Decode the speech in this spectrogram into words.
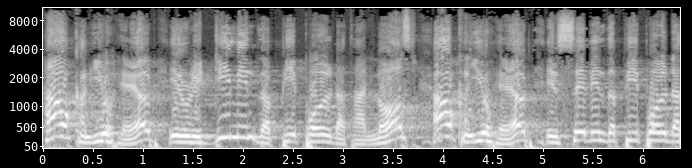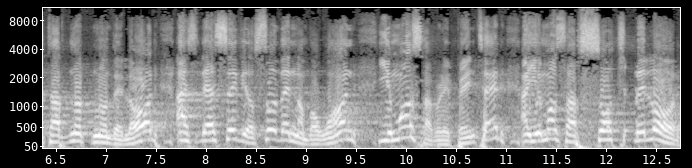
how can you help in redeeming the people that are lost? How can you help in saving the people that have not known the Lord as their Savior? So then, number one, you must have repented and you must have sought the Lord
